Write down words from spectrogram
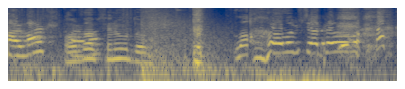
kar var. Kar Arda var. abi seni vurdu. Lan oğlum şaka mı?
